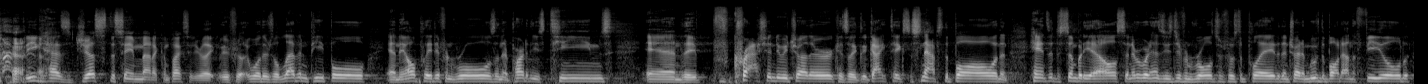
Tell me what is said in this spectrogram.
League has just the same amount of complexity. You're like, you're like, well, there's 11 people, and they all play different roles, and they're part of these teams, and they f- crash into each other because like the guy takes snaps the ball and then hands it to somebody else, and everyone has these different roles they're supposed to play, and then try to move the ball down the field. And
